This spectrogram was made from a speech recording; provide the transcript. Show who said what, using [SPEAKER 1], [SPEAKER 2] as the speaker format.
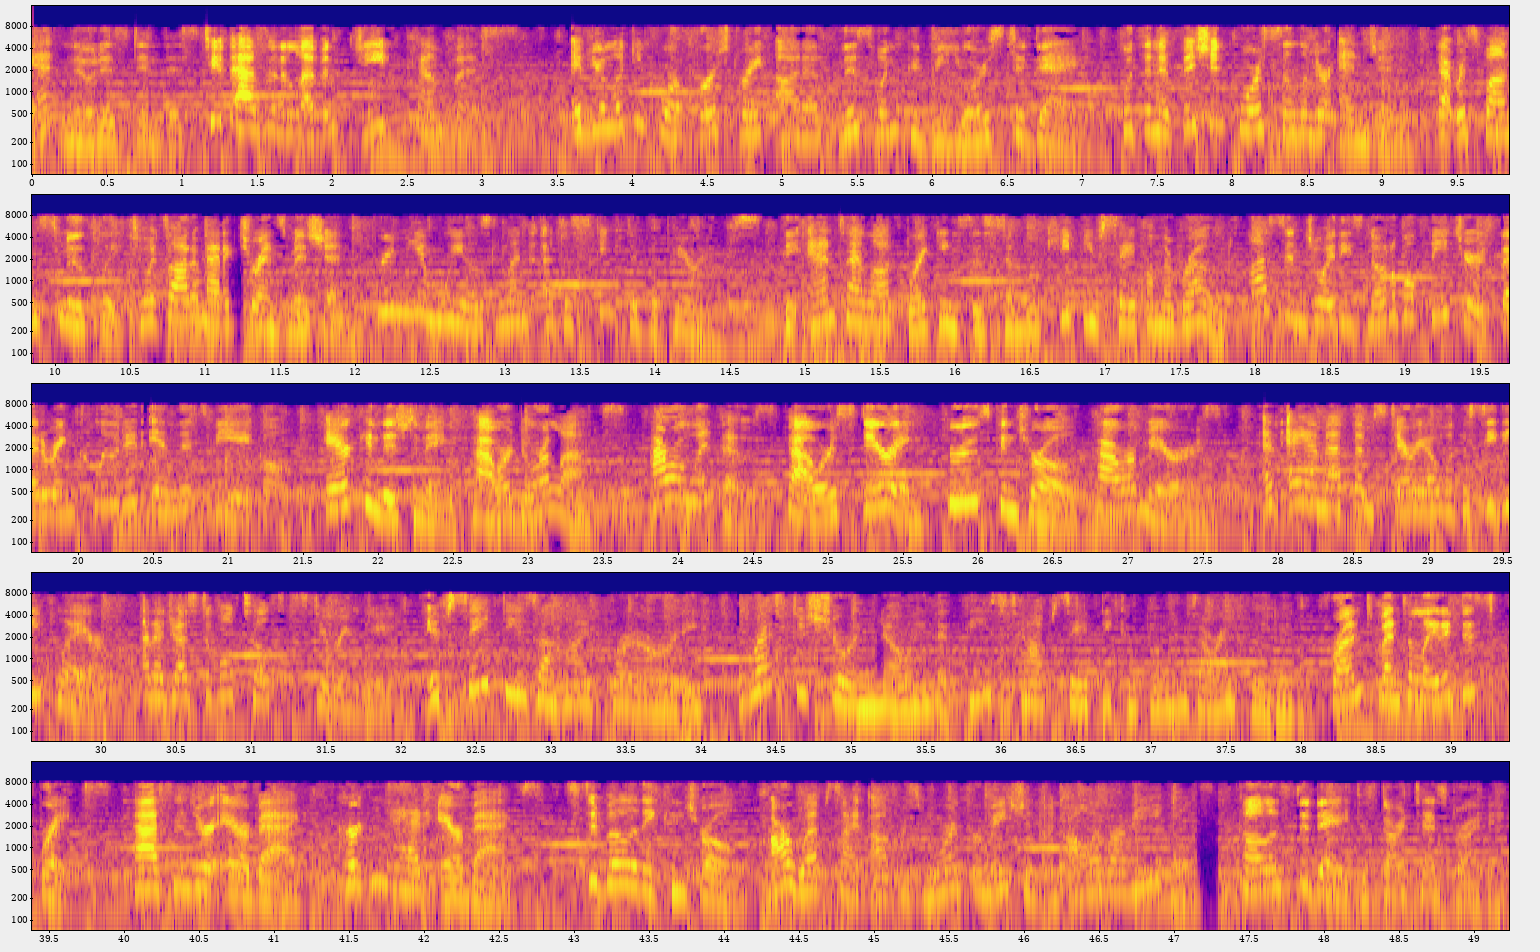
[SPEAKER 1] get noticed in this 2011 Jeep Compass. If you're looking for a first-rate auto, this one could be yours today. With an efficient four-cylinder engine that responds smoothly to its automatic transmission, premium wheels lend a distinctive appearance. The anti-lock braking system will keep you safe on the road. Plus, enjoy these notable features that are included in this vehicle. Air conditioning, power door locks, power windows, power steering, cruise control, power mirrors, an AM FM stereo with a CD player, an adjustable tilt steering wheel. If safety is a high priority, rest assured knowing that these top safety components are included. Front ventilated disc brakes, passenger airbag, curtain head airbags, stability control. Our website offers more information on all of our vehicles. Call us today to start test driving.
